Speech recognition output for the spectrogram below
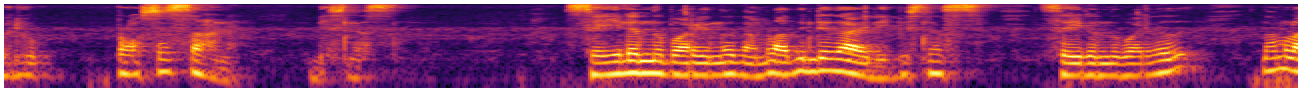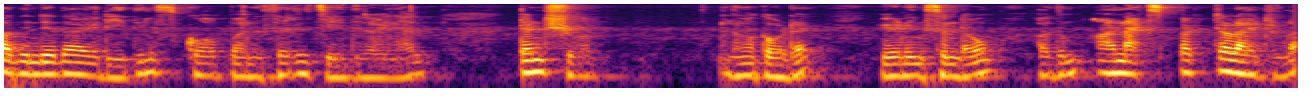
ഒരു പ്രോസസ്സാണ് ബിസിനസ് സെയിൽ എന്ന് പറയുന്നത് നമ്മൾ അതിന്റേതായ രീതി ബിസിനസ് സെയിൽ എന്ന് പറയുന്നത് നമ്മൾ അതിന്റേതായ രീതിയിൽ സ്കോപ്പ് അനുസരിച്ച് ചെയ്തു കഴിഞ്ഞാൽ ടെൻ ഷുവർ നമുക്കവിടെ ഏണിങ്സ് ഉണ്ടാവും. അതും അൺഎക്സ്പെക്റ്റഡ് ആയിട്ടുള്ള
